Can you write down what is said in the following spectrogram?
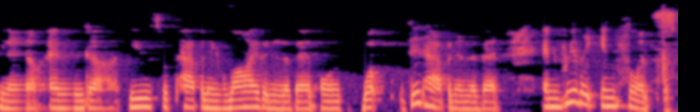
you know, and uh, use what's happening live in an event or what did happen in an event and really influence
